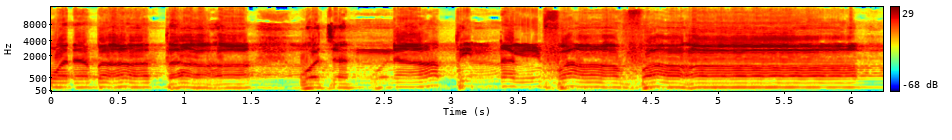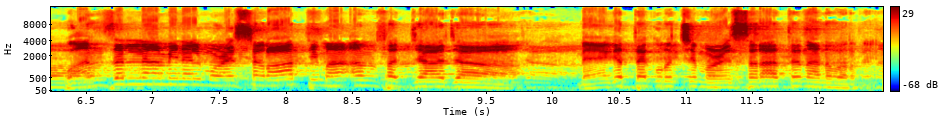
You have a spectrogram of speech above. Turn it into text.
ونباتا وجنات الفافا وأنزلنا من المعصرات ماء ثجاجا മേഘത്തെ കുറിച്ച് മുഴസറാത്ത് എന്നാണ് പറഞ്ഞത്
